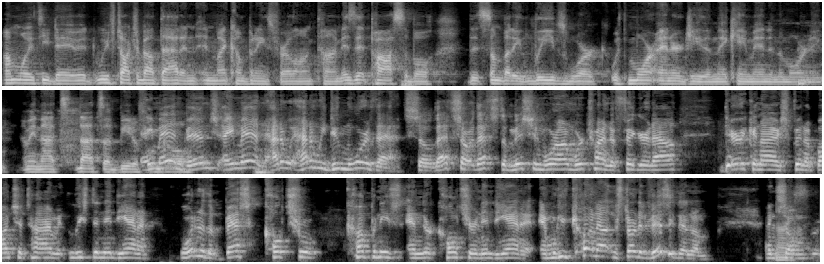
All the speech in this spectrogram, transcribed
I'm with you, David. We've talked about that in, in my companies for a long time. Is it possible that somebody leaves work with more energy than they came in in the morning? I mean, that's that's a beautiful. Amen, goal. Benj. Amen. How do we, how do we do more of that? So that's our that's the mission we're on. We're trying to figure it out. Derrick and I have spent a bunch of time, at least in Indiana. What are the best cultural companies and their culture in Indiana? And we've gone out and started visiting them. And nice. so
